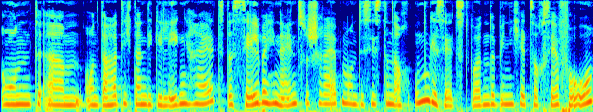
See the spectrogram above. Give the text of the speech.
Und, ähm, und da hatte ich dann die Gelegenheit, das selber hineinzuschreiben und es ist dann auch umgesetzt worden. Da bin ich jetzt auch sehr froh,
